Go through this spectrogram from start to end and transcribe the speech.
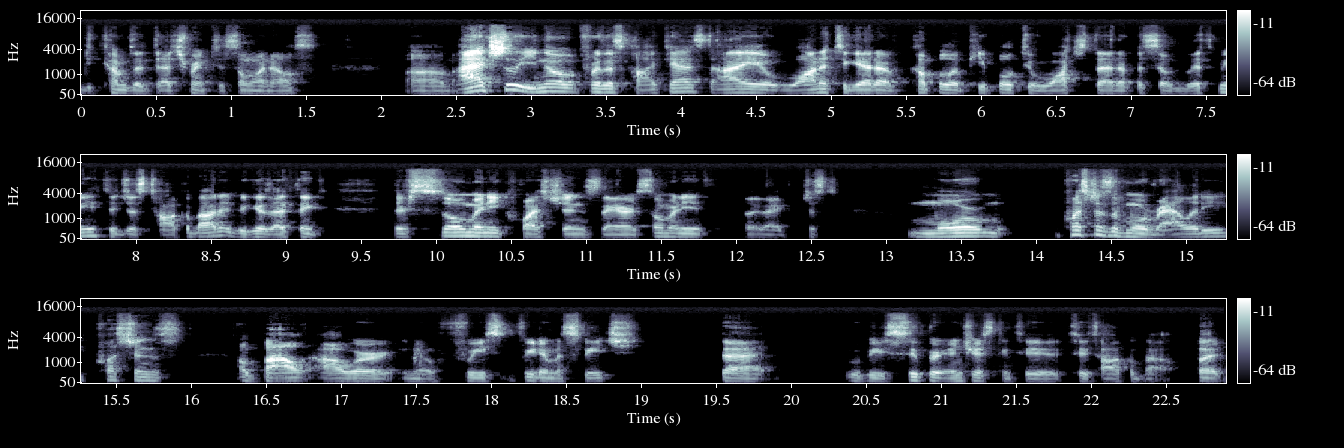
becomes a detriment to someone else um, I actually, you know, for this podcast, I wanted to get a couple of people to watch that episode with me to just talk about it because I think there's so many questions there, so many like just more questions of morality, questions about our, you know, free freedom of speech that would be super interesting to to talk about. But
